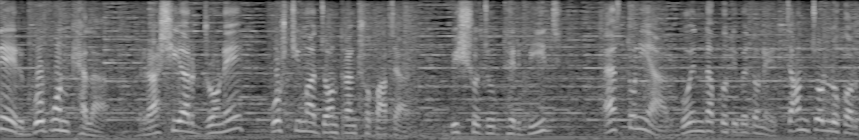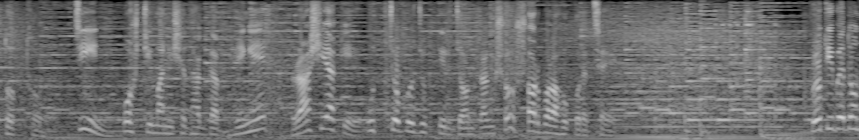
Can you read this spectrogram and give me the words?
চীনের গোপন খেলা, রাশিয়ার ড্রোনে পশ্চিমা যন্ত্রাংশ পাচার, বিশ্বযুদ্ধের বীজ অ্যাস্তোনিয়ার গোয়েন্দা প্রতিবেদনে চাঞ্চল্যকর তথ্য। চীন পশ্চিমা নিষেধাজ্ঞা ভেঙে রাশিয়াকে উচ্চ প্রযুক্তির যন্ত্রাংশ সরবরাহ করেছে। প্রতিবেদন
